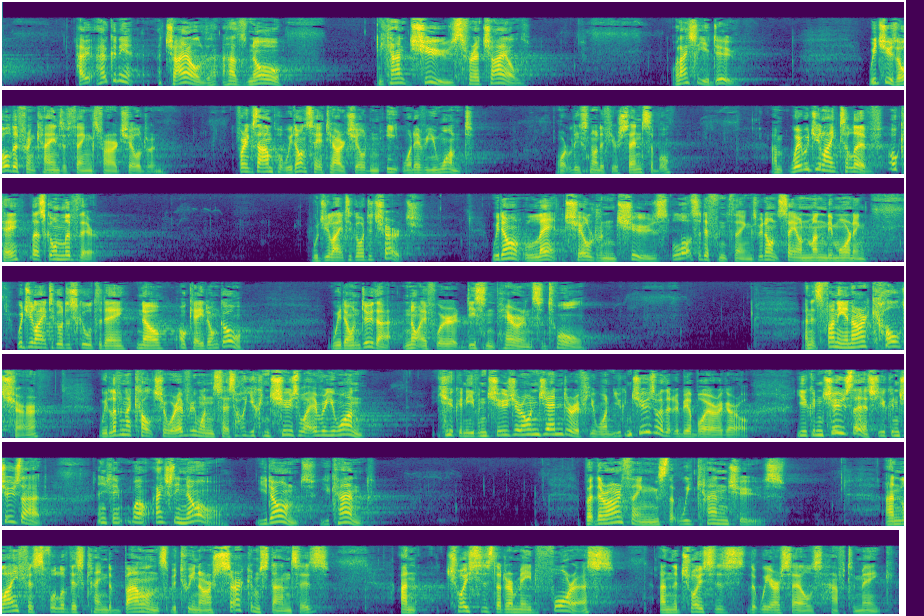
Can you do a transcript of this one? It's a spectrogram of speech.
How, how can you, a child has no, you can't choose for a child. Well, actually, you do. We choose all different kinds of things for our children. For example, we don't say to our children, eat whatever you want, or at least not if you're sensible. Um, where would you like to live? Okay, let's go and live there. Would you like to go to church? We don't let children choose lots of different things. We don't say on Monday morning, Would you like to go to school today? No. Okay, don't go. We don't do that. Not if we're decent parents at all. And it's funny, in our culture, we live in a culture where everyone says, oh, you can choose whatever you want. You can even choose your own gender if you want. You can choose whether to be a boy or a girl. You can choose this, you can choose that. And you think, well, actually, no, you don't. You can't. But there are things that we can choose. And life is full of this kind of balance between our circumstances and choices that are made for us and the choices that we ourselves have to make.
